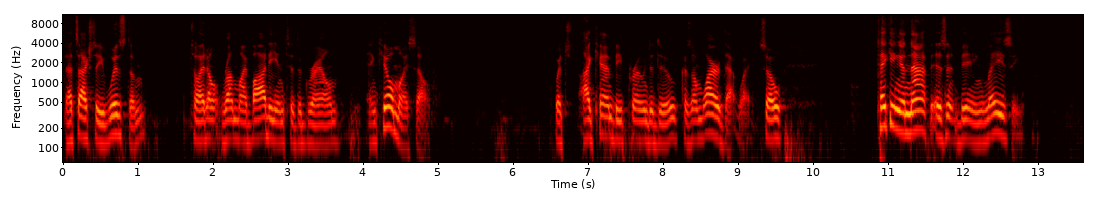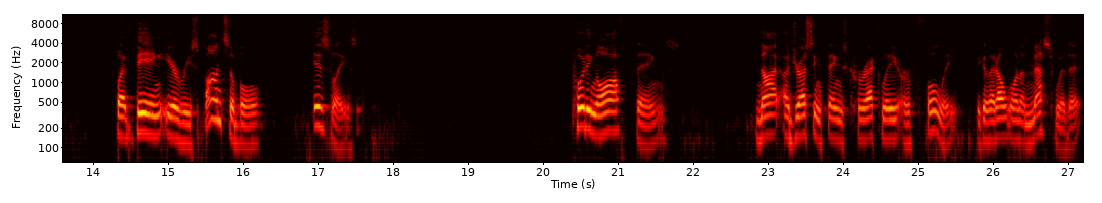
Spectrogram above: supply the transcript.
That's actually wisdom, so I don't run my body into the ground and kill myself, which I can be prone to do because I'm wired that way. So taking a nap isn't being lazy, but being irresponsible is lazy. Putting off things, not addressing things correctly or fully because I don't want to mess with it,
